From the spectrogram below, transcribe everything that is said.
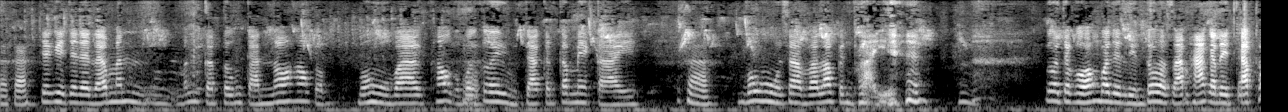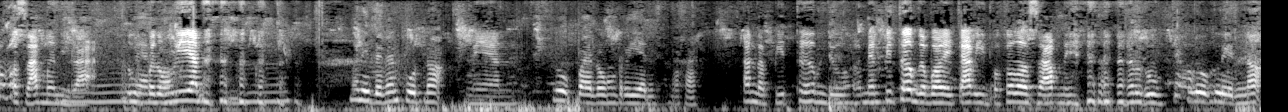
นะคะ จะเกิดจะได้แล้วมันมันกระตรงกันเนาะเฮากับบ่ฮู้ว่าเฮากับบ่เคยรู้จักกันกับแม่ไก่ค่ะบ่ฮู้ซ้ำว่าเราเป็นไผก็เจ้าของบ่ได้เรียนโทรศัพท์หาก็ได้จับโทรศัพท์มื้อนี้ละอืมลูกไปโรงเรียนเมื่อนี้เป็นวันพุธเนาะแม่นลูกไปโรงเรียนนะคะท่านแบบปิดเทอมอยู่แม่นปิดเทอมก็บ่ได้จับอีกดอกโทรศัพท์นี่ลูกเจ้าลูกเล่นเนาะ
